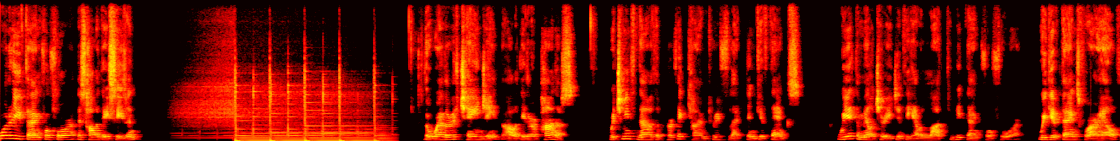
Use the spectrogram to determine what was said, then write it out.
What are you thankful for this holiday season? The weather is changing, the holidays are upon us, which means now is the perfect time to reflect and give thanks. We at the Melcher Agency have a lot to be thankful for. We give thanks for our health,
